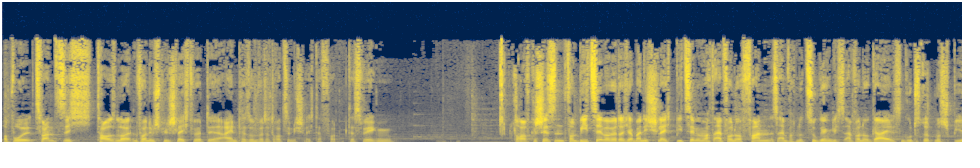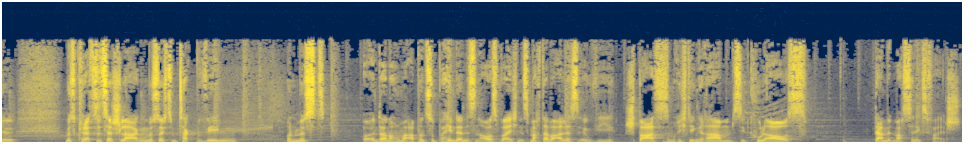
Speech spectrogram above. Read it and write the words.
obwohl 20.000 Leuten von dem Spiel schlecht wird, der einen Person wird er trotzdem nicht schlecht davon. Deswegen drauf geschissen. Von Beat Saber wird euch aber nicht schlecht. Beat Saber macht einfach nur Fun, ist einfach nur zugänglich, ist einfach nur geil, ist ein gutes Rhythmusspiel. Müsst Klötze zerschlagen, müsst euch zum Takt bewegen und müsst dann noch mal ab und zu ein paar Hindernissen ausweichen. Es macht aber alles irgendwie Spaß, ist im richtigen Rahmen, sieht cool aus. Damit machst du nichts falsch.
